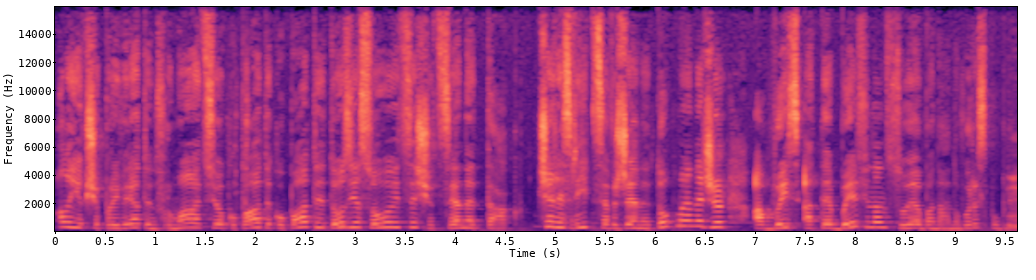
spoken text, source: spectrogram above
Але якщо перевіряти інформацію, копати, копати, то з'ясовується, що це не так. Через рік це вже не топ-менеджер, а весь АТБ фінансує бананову республіку.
